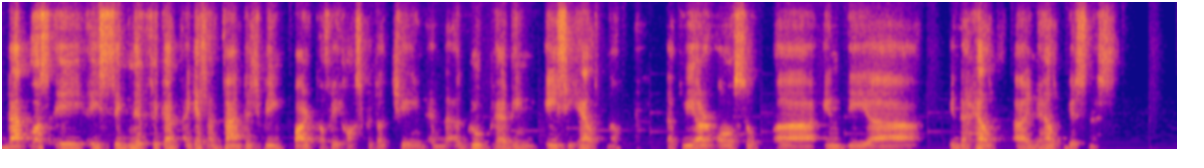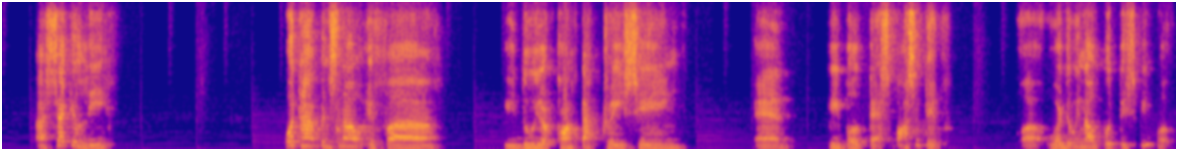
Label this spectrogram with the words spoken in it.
that was a, a significant, I guess, advantage being part of a hospital chain and a group having AC Health, no? That we are also uh, in the uh, in the health uh, in the health business. Uh, secondly, what happens now if uh, you do your contact tracing and people test positive? Uh, where do we now put these people?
